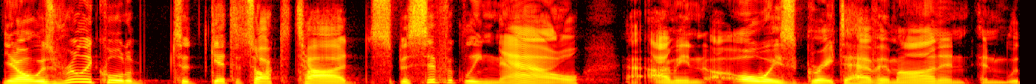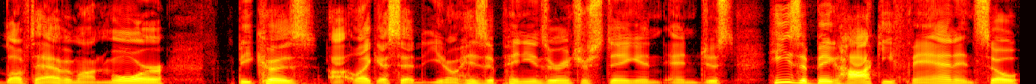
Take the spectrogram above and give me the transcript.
you know, it was really cool to, to get to talk to Todd specifically now. I mean, always great to have him on and, and would love to have him on more because, uh, like I said, you know, his opinions are interesting and, and just he's a big hockey fan. And so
